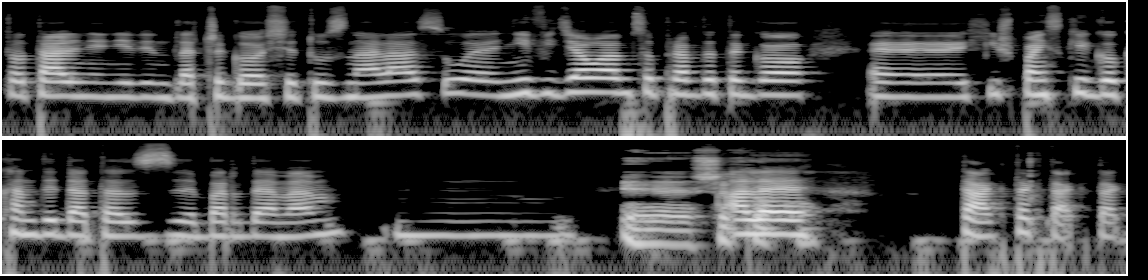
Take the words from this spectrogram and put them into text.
totalnie nie wiem dlaczego się tu znalazł. Nie widziałam co prawda tego hiszpańskiego kandydata z Bardemem, mm, ale tak, tak, tak, tak.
